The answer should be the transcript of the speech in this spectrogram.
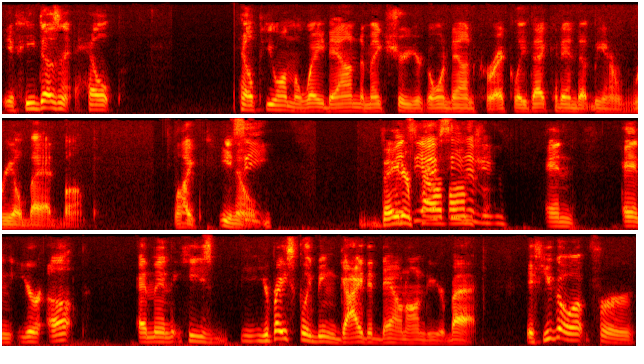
if he doesn't help help you on the way down to make sure you're going down correctly, that could end up being a real bad bump. Like you know, See- Vader see, power bombs you, and and you're up, and then he's you're basically being guided down onto your back. If you go up for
